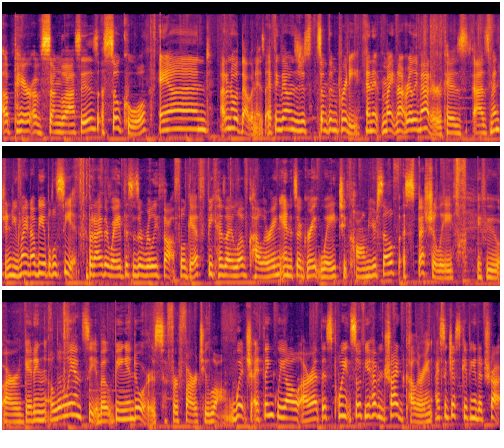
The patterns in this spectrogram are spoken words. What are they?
A pair of sunglasses, so cool. And I don't know what that one is. I think that one's just something pretty. And it might not really matter because as mentioned, you might not be able to see it. But either way, this is a really thoughtful gift because I love coloring and it's a great way to calm yourself, especially if you are getting a little antsy about being indoors for far too long, which I think we all are at this point. So if you haven't tried coloring, I suggest giving it a try.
